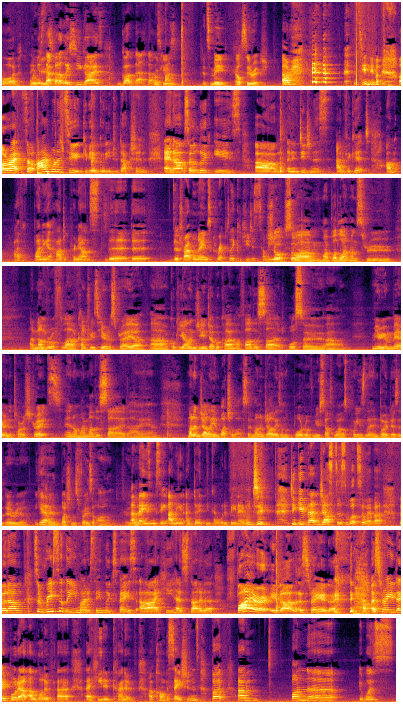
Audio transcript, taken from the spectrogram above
God, I missed Rookies. that, but at least you guys got that. That was Rookies. fun. It's me, LC Rich. All right. That's your new one. All right. So I wanted to give you a good introduction. And uh, so Luke is um, an Indigenous advocate. Um, I'm finding it hard to pronounce the the, the Yep. tribal names correctly. Could you just tell me? Sure. So um, my bloodline runs through a number of uh, countries here in Australia. Uh, Kuku Yalanji and Djabugay, my father's side. Also um, Meriam Mer in the Torres Straits. And on my mother's side, I am Mununjali and Butchulla. So Mununjali is on the border of New South Wales, Queensland, Beaudesert area. Yeah. And Butchulla's Fraser Island. Yeah. Amazing. See, I mean, I don't think I would have been able to to give that justice whatsoever. But um, so recently you might have seen Luke's face. Uh, he has started a fire in uh, Australia. No. Australia Day brought out a lot of uh, uh, heated kind of uh, conversations. But um, on uh, it was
